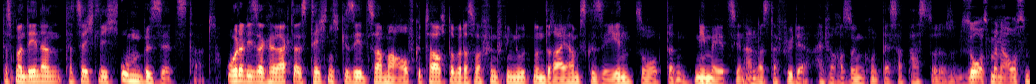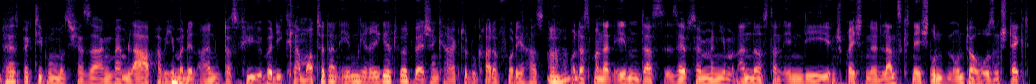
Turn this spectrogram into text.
dass man den dann tatsächlich umbesetzt hat. Oder dieser Charakter ist technisch gesehen zwar mal aufgetaucht, aber das war fünf Minuten und drei haben es gesehen. So, dann nehmen wir jetzt den mhm. anders dafür, der einfach aus irgendeinem Grund besser passt oder so. So aus meiner Außenperspektive muss ich ja sagen, beim Lab habe ich immer den Eindruck, dass viel über die Klamotte dann eben geregelt wird, welchen Charakter du gerade vor dir hast. Mhm. Und dass man dann eben das, selbst wenn man jemand anderes dann in die entsprechenden Landsknecht bunten Unterhosen steckt,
